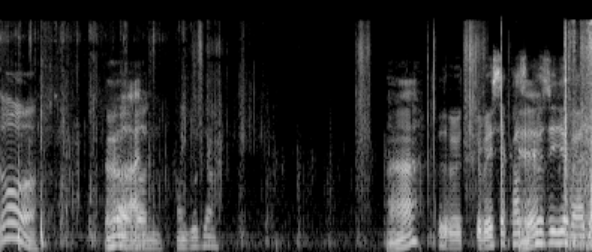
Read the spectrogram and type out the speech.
so. Ja, Ja, dann. Mein Guter. ah, Äh, Du weißt Okay. Hier, wer der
